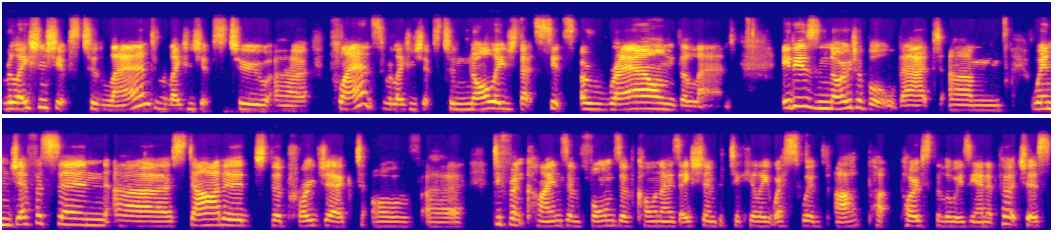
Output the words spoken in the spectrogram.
relationships to land, relationships to uh, plants, relationships to knowledge that sits around the land it is notable that um, when Jefferson uh, started the project of uh, different kinds and forms of colonization, particularly westward uh, post the Louisiana Purchase,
